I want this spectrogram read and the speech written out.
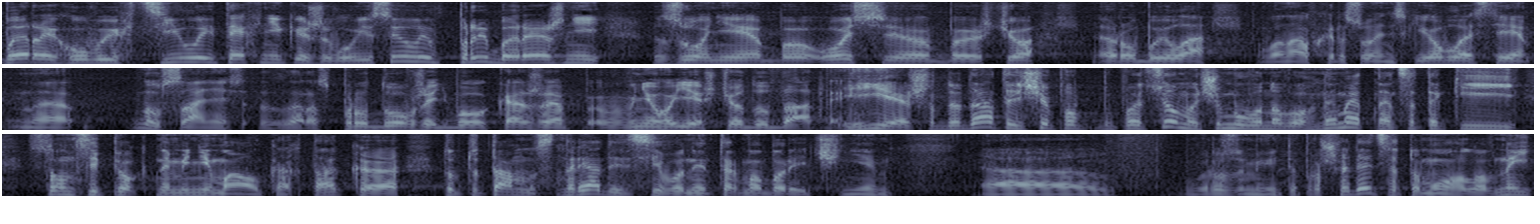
берегових цілей техніки живої сили в прибережній зоні. Ось е, що робила вона в Херсонській області. Е, Ну, Саня зараз продовжить, бо каже, в нього є що додати. Є що додати ще по, по цьому, чому воно вогнеметне? Це такий сонцепьок на мінімалках. Так? Е, Тобто там снаряди ці вони термобаричні. Ви розумієте, про що йдеться, тому головний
